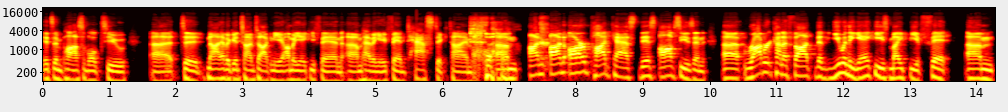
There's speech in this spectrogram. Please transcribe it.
it's impossible to uh, to not have a good time talking to you. I'm a Yankee fan. I'm having a fantastic time. Um, on on our podcast this offseason, uh, Robert kind of thought that you and the Yankees might be a fit. Um,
